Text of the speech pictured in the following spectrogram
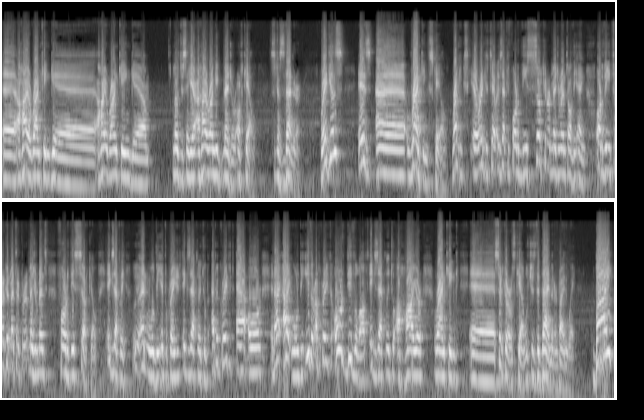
uh, a higher ranking uh, a higher ranking um, let's just say here a higher ranking measure or scale such as diameter. Radians is a ranking scale. Ranking, sc- uh, ranking scale exactly for the circular measurement of the angle, or the trigonometric measurement for the circle. Exactly, and will be upgraded exactly to upgraded, uh, or and I, I will be either upgraded or developed exactly to a higher ranking uh, circular scale, which is the diameter, by the way, by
